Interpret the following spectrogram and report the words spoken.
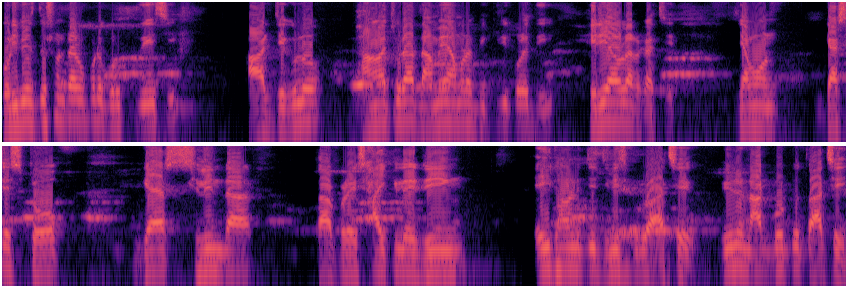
পরিবেশ দূষণটার উপরে গুরুত্ব দিয়েছি। আর যেগুলো ভাঙাচোরা দামে আমরা বিক্রি করে দিই ফেরিয়াওয়ালার কাছে, যেমন গ্যাসের স্টোভ, গ্যাস সিলিন্ডার, তারপরে সাইকেলের রিং, এই ধরনের যে জিনিসগুলো আছে বিভিন্ন নাট তো আছেই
